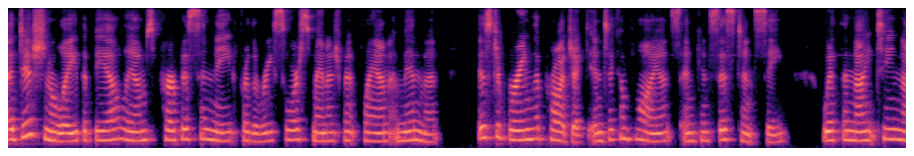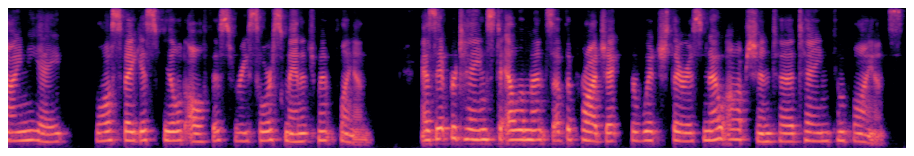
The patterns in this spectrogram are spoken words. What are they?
Additionally, the BLM's purpose and need for the Resource Management Plan amendment is to bring the project into compliance and consistency with the 1998 Las Vegas Field Office Resource Management Plan as it pertains to elements of the project for which there is no option to attain compliance.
